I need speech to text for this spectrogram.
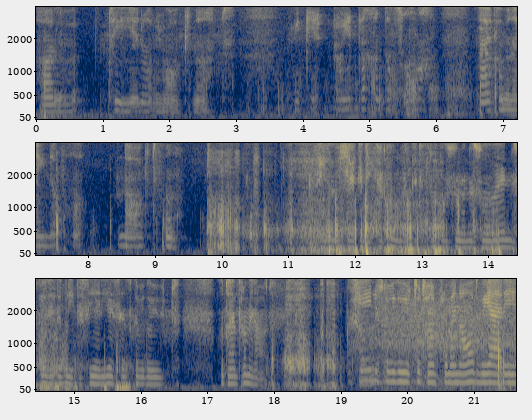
halv tio, då har vi vaknat. Vilket, det var jätteskönt att sova. Välkomna in på dag två. Okej, då har eh, vi käkat en kalkonmacka till på lite serier, sen ska vi gå ut och ta en promenad. Okej, nu ska vi gå ut och ta en promenad. Vi är i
